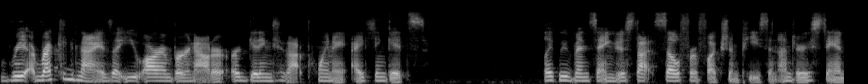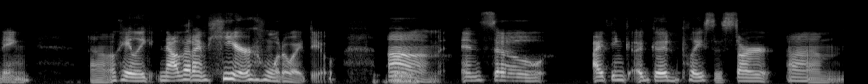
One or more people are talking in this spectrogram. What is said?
re- recognize that you are in burnout or, or getting to that point I, I think it's like we've been saying just that self-reflection piece and understanding um, okay like now that i'm here what do i do? Right. um and so i think a good place to start um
